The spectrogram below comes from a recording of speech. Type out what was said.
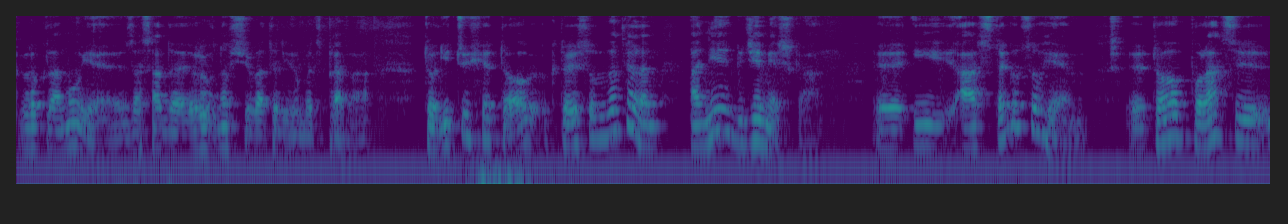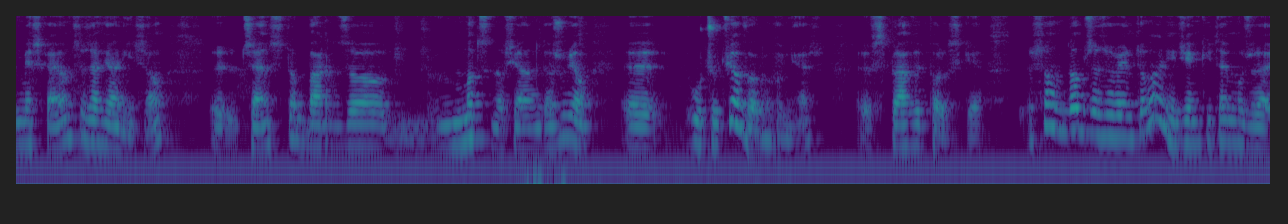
y, proklamuje zasadę równości obywateli wobec prawa, to liczy się to, kto jest obywatelem, a nie gdzie mieszka. Y, I, a z tego co wiem, to Polacy mieszkający za granicą często bardzo mocno się angażują, y, uczuciowo również, y, w sprawy polskie. Są dobrze zorientowani dzięki temu, że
